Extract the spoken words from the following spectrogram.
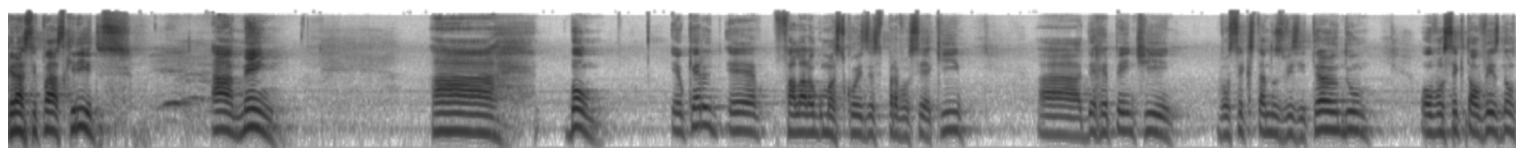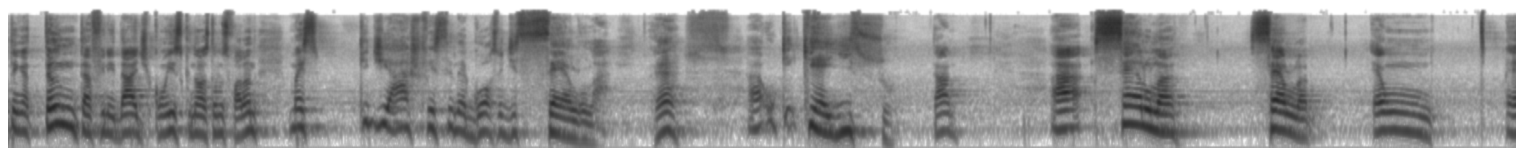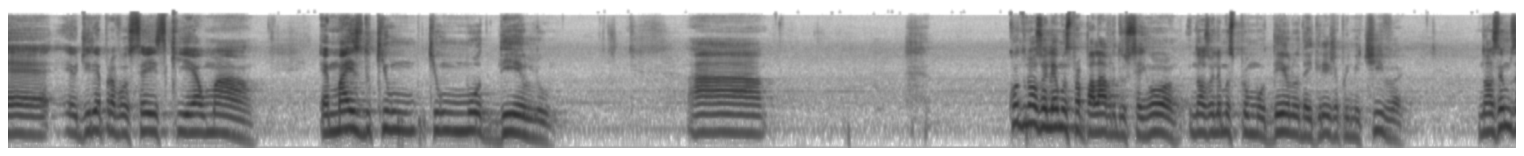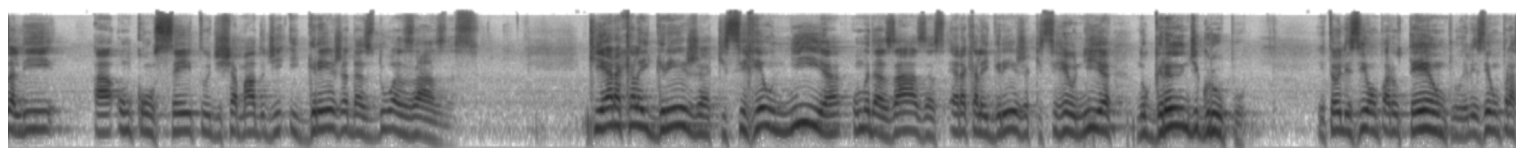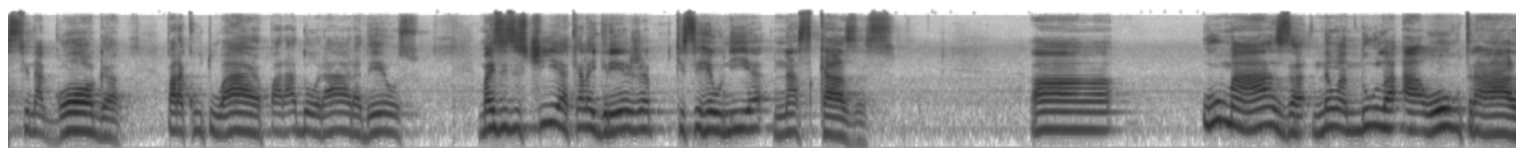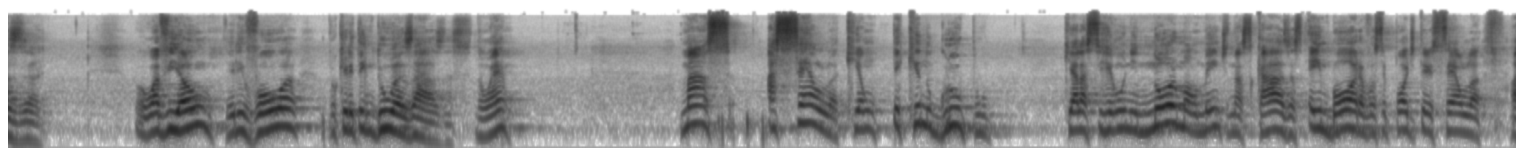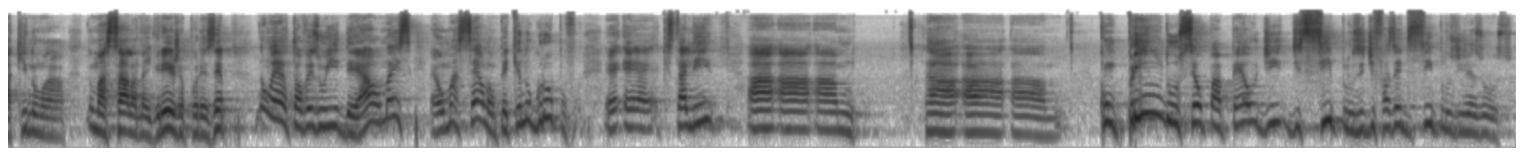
Graça e paz, queridos. Amém. Ah, bom, eu quero é, falar algumas coisas para você aqui. Ah, de repente, você que está nos visitando, ou você que talvez não tenha tanta afinidade com isso que nós estamos falando, mas que diacho esse negócio de célula? Né? Ah, o que, que é isso? Tá? A célula, célula é um é, eu diria para vocês que é uma é mais do que um, que um modelo. Ah, quando nós olhamos para a palavra do Senhor, nós olhamos para o modelo da igreja primitiva, nós vemos ali ah, um conceito de chamado de igreja das duas asas, que era aquela igreja que se reunia, uma das asas era aquela igreja que se reunia no grande grupo. Então eles iam para o templo, eles iam para a sinagoga, para cultuar, para adorar a Deus. Mas existia aquela igreja que se reunia nas casas. Ah, uma asa não anula a outra asa. O avião, ele voa porque ele tem duas asas, não é? Mas a célula, que é um pequeno grupo que ela se reúne normalmente nas casas, embora você pode ter célula aqui numa, numa sala na igreja, por exemplo, não é talvez o ideal, mas é uma célula, um pequeno grupo é, é, que está ali a, a, a, cumprindo o seu papel de discípulos e de fazer discípulos de Jesus.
